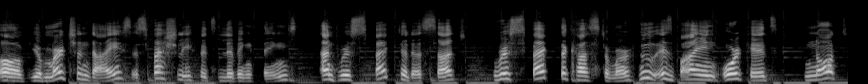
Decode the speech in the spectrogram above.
of your merchandise, especially if it's living things, and respect it as such. Respect the customer who is buying orchids, not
